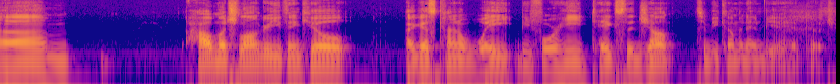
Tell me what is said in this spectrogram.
Um, how much longer you think he'll, I guess, kind of wait before he takes the jump to become an NBA head coach?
